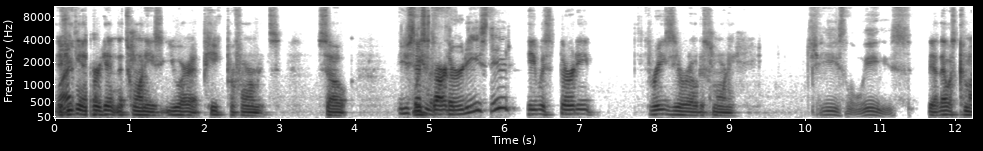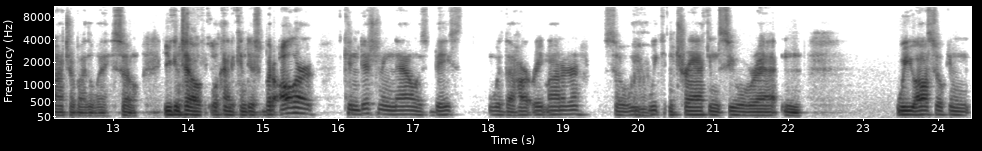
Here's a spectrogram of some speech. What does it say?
What? If you can ever get in the 20s, you are at peak performance. So You said in the started- thirties, dude. He was 30 3-0 this morning. Jeez, Louise. Yeah, that was Camacho, by the way. So you can tell what kind of condition. But all our conditioning now is based with the heart rate monitor. so we Mhm. we can track and see where we're at, and we also can.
